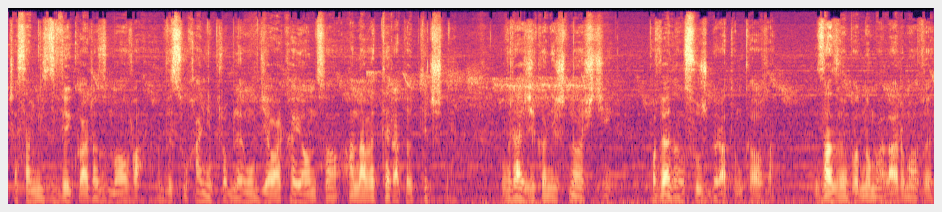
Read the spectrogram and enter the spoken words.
Czasami zwykła rozmowa, wysłuchanie problemów działa kająco, a nawet terapeutycznie. W razie konieczności powiadam służby ratunkowe. Zadzwoń pod numer alarmowy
